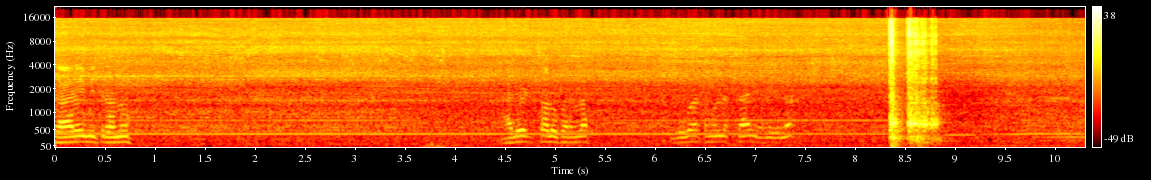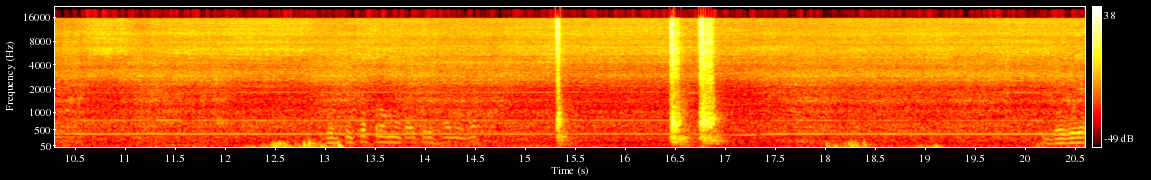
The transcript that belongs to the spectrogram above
गारे मित्रांनो. आलो चालू करायला. बघू आता म्हणलं काय झालं याला. व्होल्टेजचा प्रॉब्लेम काहीतरी काय मला बघूया.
